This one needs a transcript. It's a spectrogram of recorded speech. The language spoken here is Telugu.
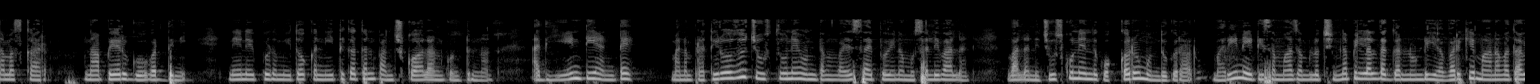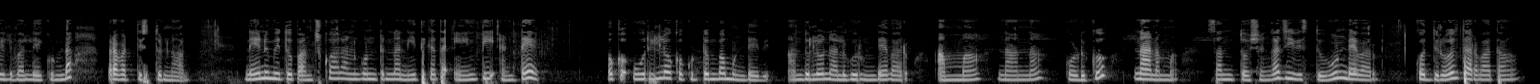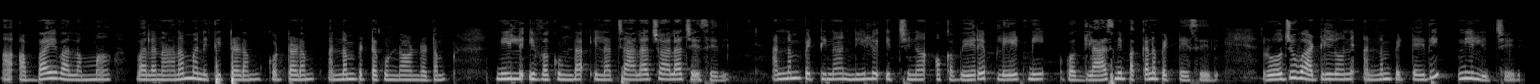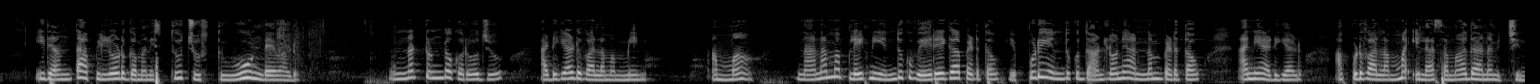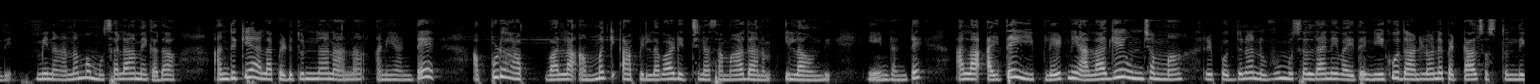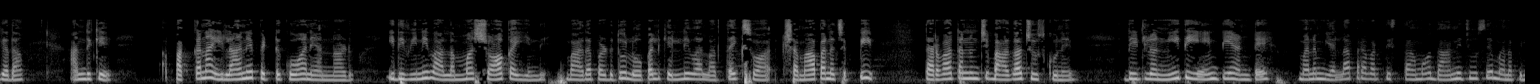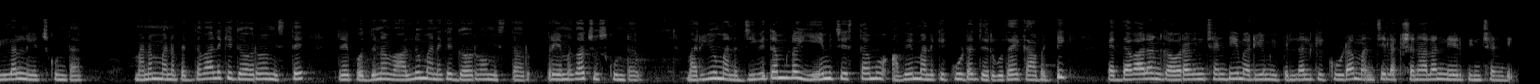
నమస్కారం. నా పేరు గోవర్ధిని. నేను ఇప్పుడు మీతో ఒక నీతి కథను పంచుకోవాలనుకుంటున్నాను. అది ఏంటి అంటే మనం ప్రతిరోజు చూస్తూనే ఉంటాం వయసు అయిపోయిన ముసలి వాళ్ళని. వాళ్ళని చూసుకునేందుకు ఒక్కరూ ముందుకు రారు. మరీ నేటి సమాజంలో చిన్నపిల్లల దగ్గర నుండి ఎవరికీ మానవతా విలువ లేకుండా ప్రవర్తిస్తున్నారు. నేను మీతో పంచుకోవాలనుకుంటున్న నీతి కథ ఏంటి అంటే ఒక ఊరిలో ఒక కుటుంబం ఉండేది. అందులో నలుగురు ఉండేవారు. అమ్మ నాన్న కొడుకు నానమ్మ. సంతోషంగా జీవిస్తూ ఉండేవారు. కొద్ది రోజుల తర్వాత ఆ అబ్బాయి వాళ్ళమ్మ వాళ్ళ నానమ్మని తిట్టడం కొట్టడం అన్నం పెట్టకుండా ఉండటం నీళ్ళు ఇవ్వకుండా ఇలా చాలా చాలా చేసేది. అన్నం పెట్టినా నీళ్ళు ఇచ్చినా ఒక వేరే ప్లేట్ని ఒక గ్లాస్ని పక్కన పెట్టేసేది. రోజు వాటిల్లోనే అన్నం పెట్టేది నీళ్ళు ఇచ్చేది. ఇదంతా ఆ పిల్లోడు గమనిస్తూ చూస్తూ ఉండేవాడు. ఉన్నట్టుండి ఒకరోజు అడిగాడు వాళ్ళ మమ్మీని. అమ్మా నానమ్మ ప్లేట్ని ఎందుకు వేరేగా పెడతావు? ఎప్పుడు ఎందుకు దాంట్లోనే అన్నం పెడతావు? అని అడిగాడు. అప్పుడు వాళ్ళమ్మ ఇలా సమాధానం ఇచ్చింది మీ నానమ్మ ముసలామే కదా అందుకే అలా పెడుతున్నా నాన్న అని అంటే అప్పుడు ఆ వాళ్ళ అమ్మకి ఆ పిల్లవాడు ఇచ్చిన సమాధానం ఇలా ఉంది. ఏంటంటే అలా అయితే ఈ ప్లేట్ని అలాగే ఉంచమ్మా. రేపొద్దున నువ్వు ముసల్దానివైతే నీకు దాంట్లోనే పెట్టాల్సి వస్తుంది కదా. అందుకే పక్కన ఇలానే పెట్టుకో అని అన్నాడు. ఇది విని వాళ్ళమ్మ షాక్ అయ్యింది. బాధపడుతూ లోపలికి వెళ్ళి వాళ్ళ అత్తయ్యకి స్వా క్షమాపణ చెప్పి తర్వాత నుంచి బాగా చూసుకునేది. దీంట్లో నీతి ఏంటి అంటే మనం ఎలా ప్రవర్తిస్తామో దాన్ని చూసే మన పిల్లలు నేర్చుకుంటారు. మనం మన పెద్దవాళ్ళకి గౌరవం ఇస్తే రేపొద్దున వాళ్ళు మనకి గౌరవం ఇస్తారు ప్రేమగా చూసుకుంటారు. మరియు మన జీవితంలో ఏమి చేస్తామో అవే మనకి కూడా జరుగుతాయి కాబట్టి పెద్దవాళ్ళని గౌరవించండి మరియు మీ పిల్లలకి కూడా మంచి లక్షణాలను నేర్పించండి.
